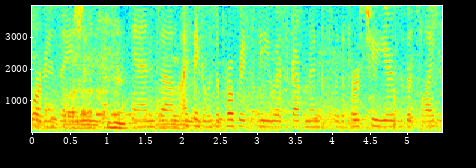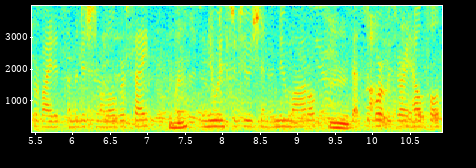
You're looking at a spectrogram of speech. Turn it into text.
organization. Mm-hmm. And um, I think it was appropriate that the U.S. government, for the first few years of its life, provided some additional oversight. Mm-hmm. It was mm-hmm. a new institution, a new model. Mm-hmm. That support was very helpful.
